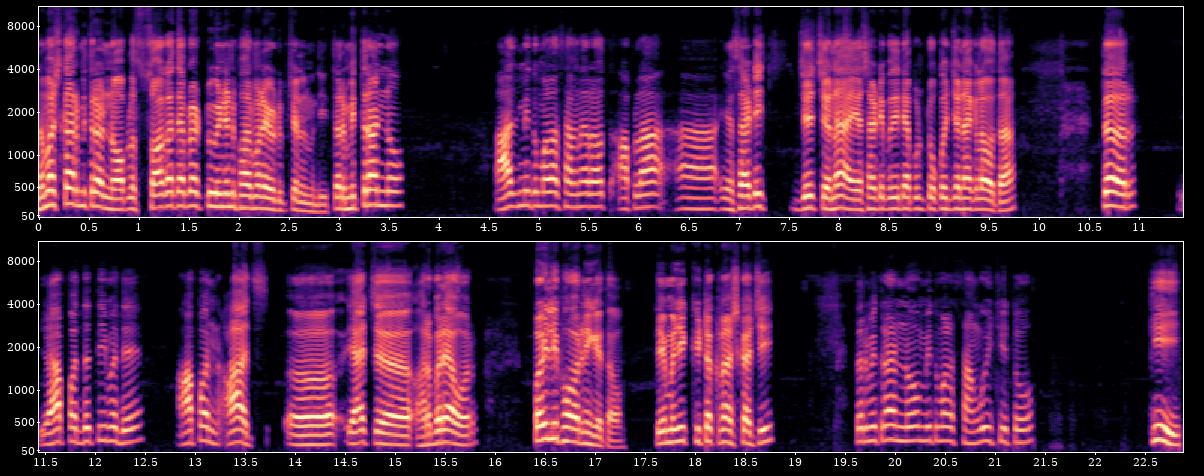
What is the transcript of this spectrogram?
नमस्कार मित्रांनो आपलं स्वागत आहे आपल्या टू इंडियन फार्मर यूट्यूब चॅनलमध्ये तर मित्रांनो आज मी तुम्हाला सांगणार आहोत आपला यासाठी जे चना आहे यासाठी पद्धती आपण टोकन चना केला होता. तर या पद्धतीमध्ये आपण आज याच हरभऱ्यावर पहिली फवारणी घेत आहोत. ते म्हणजे कीटकनाशकाची. तर मित्रांनो मी तुम्हाला सांगू इच्छितो की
